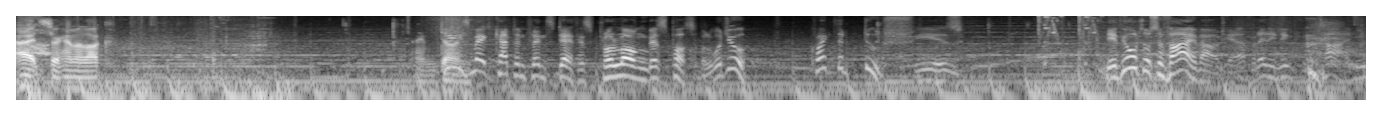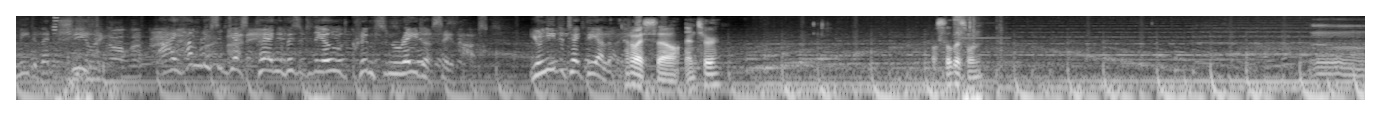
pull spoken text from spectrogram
Alright, Sir Hammerlock. I'm done. Please make Captain Flint's death as prolonged as possible, would you? Quite the douche he is. If you're to survive out here for any length of time, you'll need a better shielding. I humbly suggest paying a visit to the old Crimson Raider safe house. You'll need to take the elevator. How do I sell? Enter. I'll sell this one. Mm.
